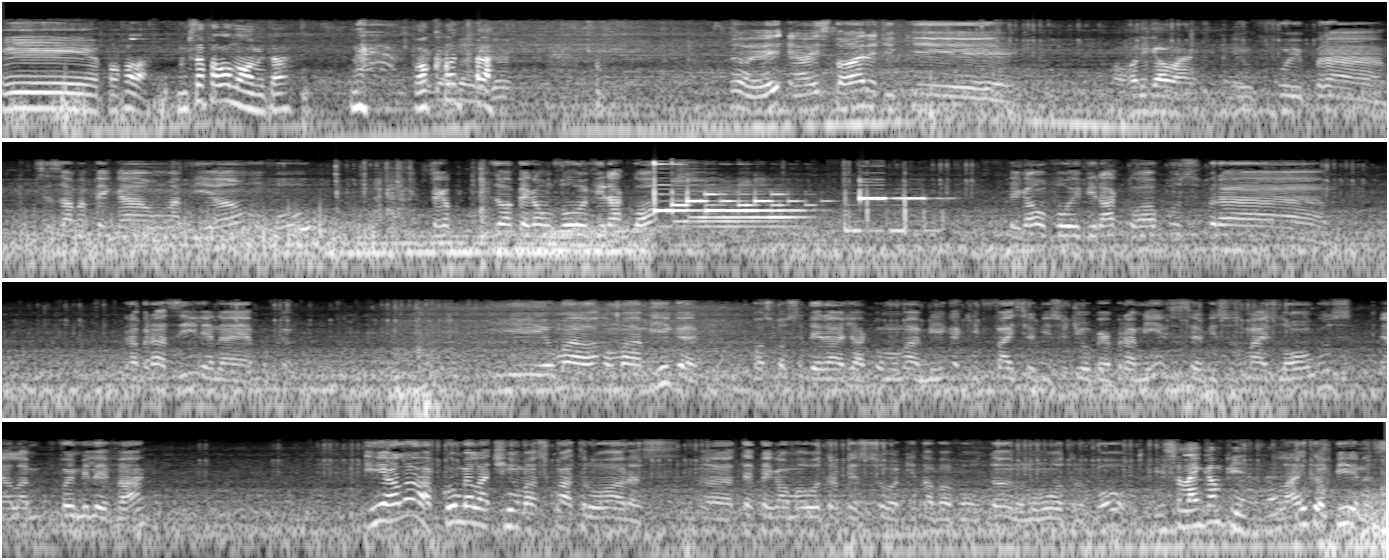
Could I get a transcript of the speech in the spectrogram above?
E. Pode falar. Não precisa falar o nome, tá? Pode contar. Não, é é a história de que Ó, Vou ligar o ar eu fui pra. eu precisava pegar um avião, um voo. Pega- Precisava pegar um voo em Viracopos. Pegar um voo em Viracopos pra. pra Brasília na época. E uma, uma amiga, posso considerar já como uma amiga, que faz serviço de Uber pra mim, esses serviços mais longos, ela foi me levar. E ela, como ela tinha umas 4 horas ah, até pegar uma outra pessoa que estava voltando num outro voo, Isso lá em Campinas, né? lá em Campinas,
